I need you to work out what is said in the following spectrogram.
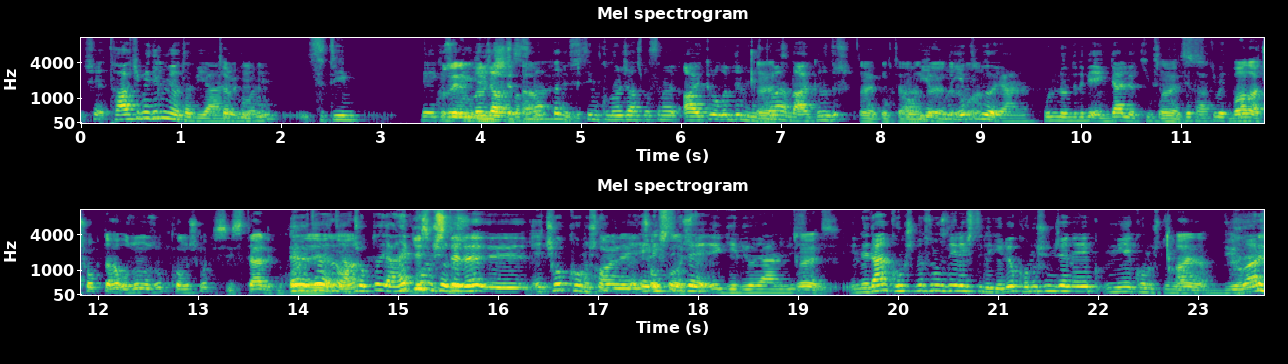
e, şey takip edilmiyor tabii yani. Tabii, Bu hani Steam belki Kuzenim kullanıcı girmiş anlaşmasına, hesabı tabii yani. Steam kullanıcı anlaşmasına aykırı olabilir muhtemelen Evet. de aykırıdır. Evet Ama muhtemelen de yapılıyor, öyledir ama. yapılıyor yani. Bunun önünde de bir engel yok. Kimse Evet. kimse takip etmiyor. Valla çok daha uzun uzun konuşmak isterdik bu konuyla Evet evet ilgili yani ama çok da yani hep geçmişte de e, E, çok konuştuk. Eleştiri de e, geliyor yani. Biz, Evet. e, Neden konuşmuyorsunuz diye eleştiri geliyor. Konuşunca niye, niye konuştuğunu Aynen. diyorlar.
